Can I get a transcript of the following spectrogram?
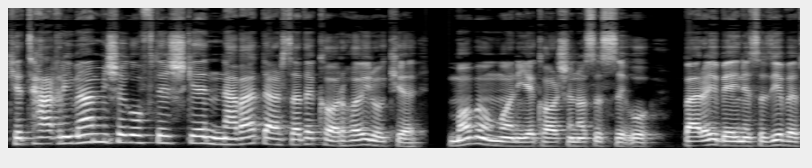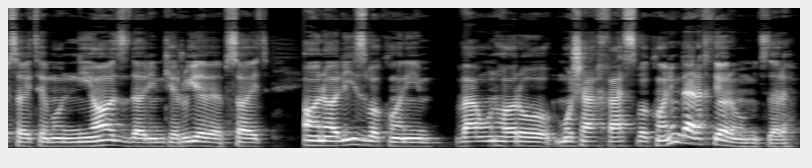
که تقریبا میشه گفتش که 90 درصد کارهایی رو که ما به عنوان یک کارشناس سئو برای بینسازی وبسایتمون نیاز داریم که روی وبسایت آنالیز بکنیم و اونها رو مشخص بکنیم در اختیارمون می‌گذاره.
